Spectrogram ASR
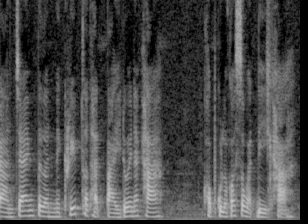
การแจ้งเตือนในคลิปถัดไปด้วยนะคะ ขอบคุณแล้วก็สวัสดีค่ะ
